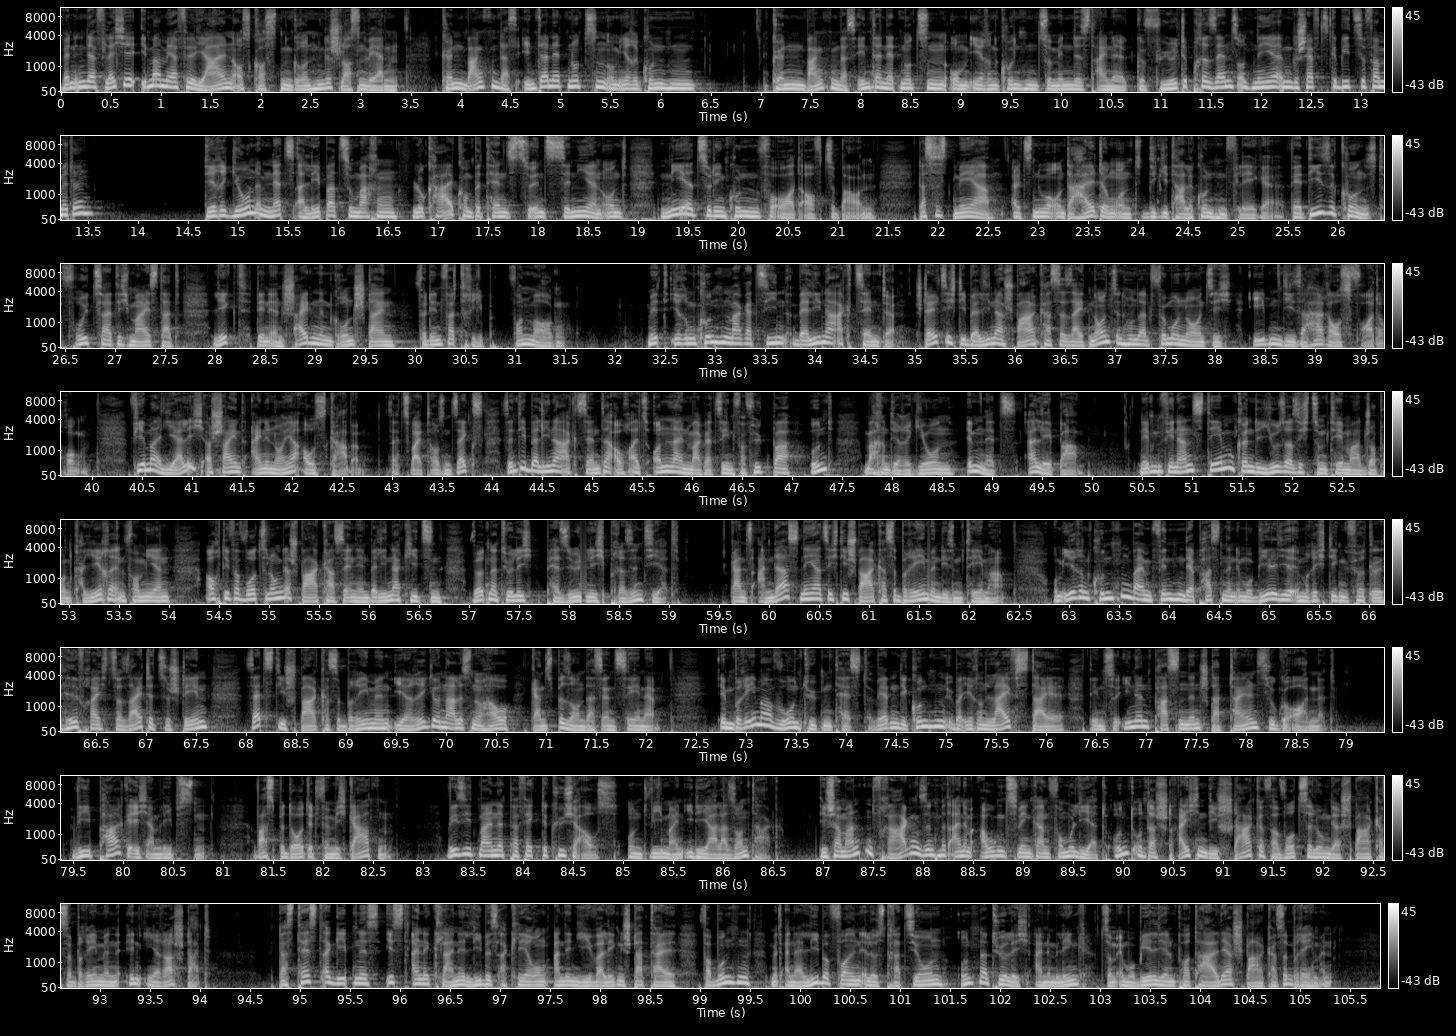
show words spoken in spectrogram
Wenn in der Fläche immer mehr Filialen aus Kostengründen geschlossen werden, können Banken das Internet nutzen, um ihre Kunden können Banken das Internet nutzen, um ihren Kunden zumindest eine gefühlte Präsenz und Nähe im Geschäftsgebiet zu vermitteln? Die Region im Netz erlebbar zu machen, Lokalkompetenz zu inszenieren und Nähe zu den Kunden vor Ort aufzubauen. Das ist mehr als nur Unterhaltung und digitale Kundenpflege. Wer diese Kunst frühzeitig meistert, legt den entscheidenden Grundstein für den Vertrieb von morgen. Mit ihrem Kundenmagazin Berliner Akzente stellt sich die Berliner Sparkasse seit 1995 eben dieser Herausforderung. Viermal jährlich erscheint eine neue Ausgabe. Seit 2006 sind die Berliner Akzente auch als Online-Magazin verfügbar und machen die Region im Netz erlebbar. Neben Finanzthemen können die User sich zum Thema Job und Karriere informieren. Auch die Verwurzelung der Sparkasse in den Berliner Kiezen wird natürlich persönlich präsentiert. Ganz anders nähert sich die Sparkasse Bremen diesem Thema. Um ihren Kunden beim Finden der passenden Immobilie im richtigen Viertel hilfreich zur Seite zu stehen, setzt die Sparkasse Bremen ihr regionales Know-how ganz besonders in Szene. Im Bremer Wohntypentest werden die Kunden über ihren Lifestyle den zu ihnen passenden Stadtteilen zugeordnet. Wie parke ich am liebsten? Was bedeutet für mich Garten? Wie sieht meine perfekte Küche aus? Und wie mein idealer Sonntag? Die charmanten Fragen sind mit einem Augenzwinkern formuliert und unterstreichen die starke Verwurzelung der Sparkasse Bremen in ihrer Stadt. Das Testergebnis ist eine kleine Liebeserklärung an den jeweiligen Stadtteil, verbunden mit einer liebevollen Illustration und natürlich einem Link zum Immobilienportal der Sparkasse Bremen.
